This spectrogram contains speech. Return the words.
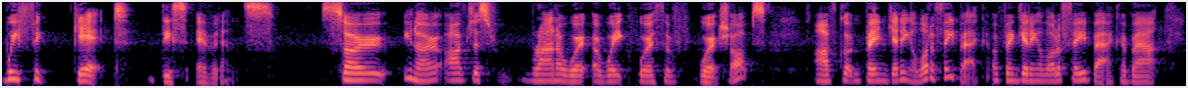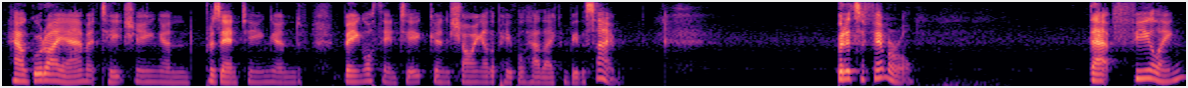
we forget this evidence. So, you know, I've just run a, work, a week worth of workshops. I've got been getting a lot of feedback. I've been getting a lot of feedback about how good I am at teaching and presenting and being authentic and showing other people how they can be the same but it's ephemeral. That feeling,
